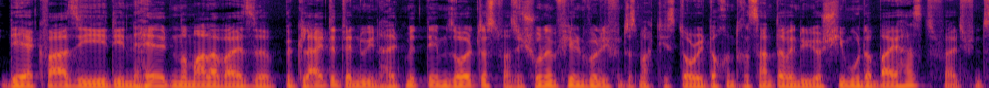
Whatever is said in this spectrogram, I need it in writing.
der quasi den Helden normalerweise begleitet, wenn du ihn halt mitnehmen solltest, was ich schon empfehlen würde. Ich finde, das macht die Story doch interessanter, wenn du Yoshimo dabei hast, weil ich finde,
